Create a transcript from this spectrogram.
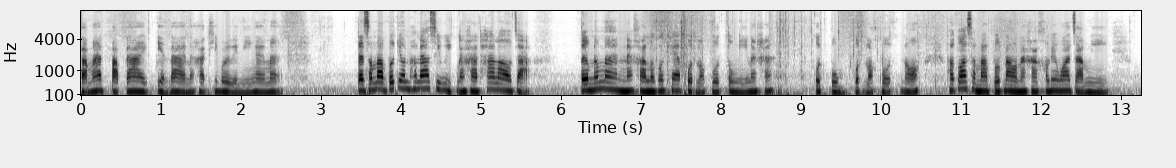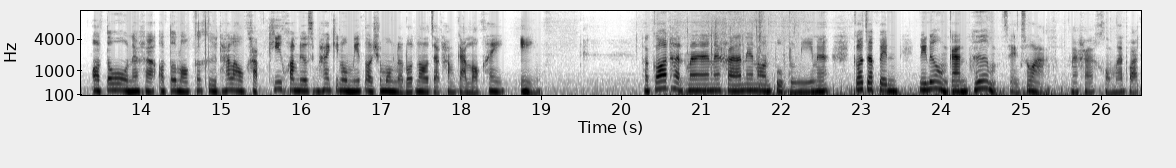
สามารถปรับได้เปลี่ยนได้นะคะ ที่บริเวณนี้ง่ายมาก แต่สำหรับรถยนต์ Honda Civic นะคะ ถ้าเราจะเติมน้ำมันนะคะ เราก็แค่ปลดล็อกรถตรงนี้นะคะ กดปุ่มปลดล็อกรถเนาะแล้วก็สำหรับรถเรานะคะเขาเรียกว่าจะมีออโต้นะคะออโต้ล็อกก็คือถ้าเราขับที่ความเร็ว 15 กิโลเมตรต่อชั่วโมงเดี๋ยวรถเราจะทำการล็อกให้เองแล้วก็ถัดมานะคะ แน่นอนปุ่มตรงนี้นะ ก็จะเป็นในเรื่องของการเพิ่มแสงสว่างนะคะ ของมาตรวัด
